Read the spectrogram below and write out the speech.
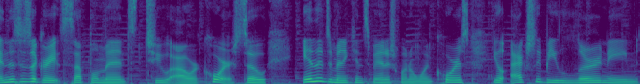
And this is a great supplement to our course. So, in the Dominican Spanish 101 course, you'll actually be learning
